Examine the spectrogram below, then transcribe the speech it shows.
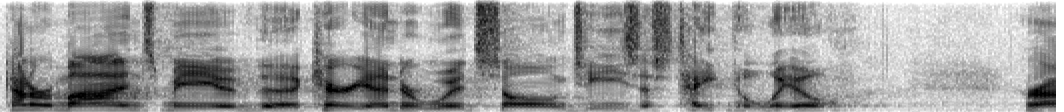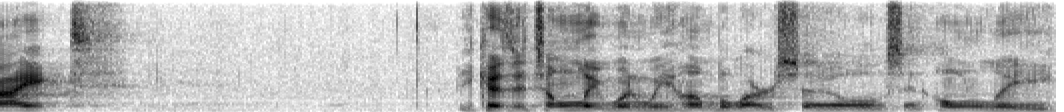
Kind of reminds me of the Carrie Underwood song, Jesus, Take the Wheel, right? Because it's only when we humble ourselves and only,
